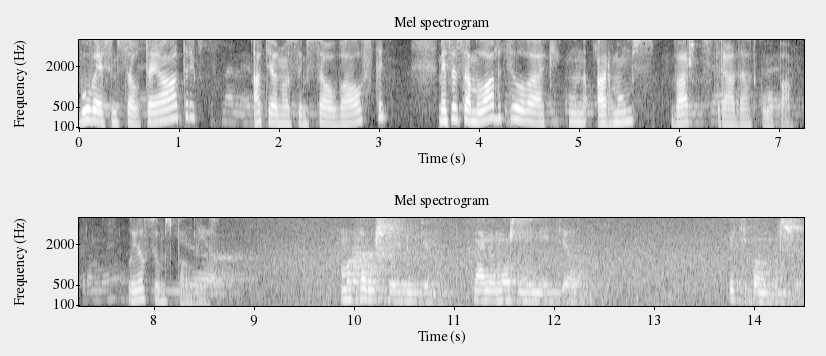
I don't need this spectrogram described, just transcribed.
Būvēsim savu teātri, atjaunosim savu valsti. Mēs esam labi cilvēki un ar mums var strādāt kopā. Lielas jums paldies! Мы хорошие люди, с нами можно иметь дело. Спасибо вам большое.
